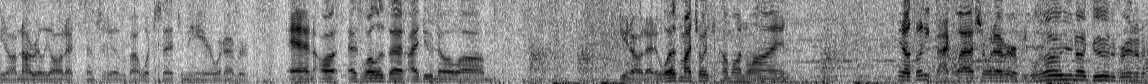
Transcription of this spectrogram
you know I'm not really all that sensitive about what's said to me or whatever. And uh, as well as that, I do know, um, you know, that it was my choice to come online. You know, so any backlash or whatever, or people, oh, you're not good or great, or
